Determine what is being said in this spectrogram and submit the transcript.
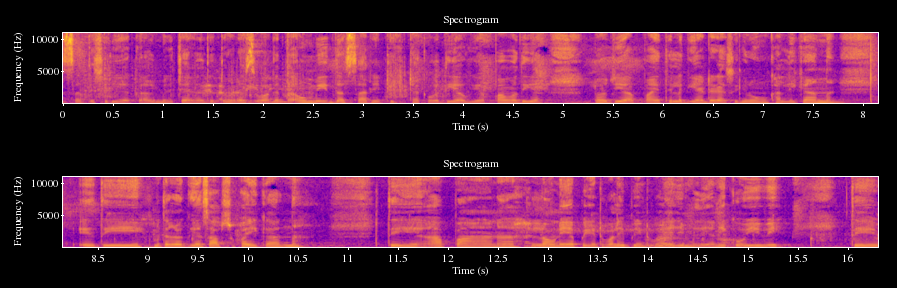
ਸਤਿ ਸ਼੍ਰੀ ਅਕਾਲ, ਮੇਰੇ ਚੈਨਲ ਤੇ ਤੁਹਾਡਾ ਸਵਾਗਤ ਹੈ ਉਮੀਦ ਹੈ ਸਾਰੇ ਠੀਕ ਠਾਕ ਵਧੀਆ ਹੋਗੇ ਆਪਾਂ ਵਧੀਆ। ਲੋ ਜੀ, ਆਪਾਂ ਇੱਥੇ ਲੱਗੀਆਂ ਡਰੈਸਿੰਗ ਰੂਮ ਖਾਲੀ ਕਰਨ। ਇਹਦੀ ਮਤਲਬ ਲੱਗੀਆਂ ਸਾਫ਼ ਸਫ਼ਾਈ ਕਰਨ। ਤੇ ਆਪਾਂ ਨਾ ਲਾਉਣੇ ਆ ਪੇਂਟ ਵਾਲੇ ਪੇਂਟ ਵਾਲੇ ਜੀ ਮਿਲਿਆ ਨਹੀਂ ਕੋਈ ਵੀ। ਤੇ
